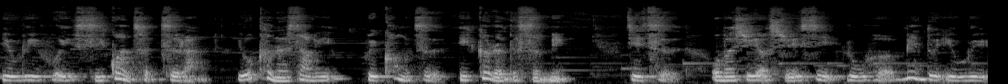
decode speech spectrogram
忧虑会习惯成自然，有可能上瘾，会控制一个人的生命。借此，我们需要学习如何面对忧虑，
